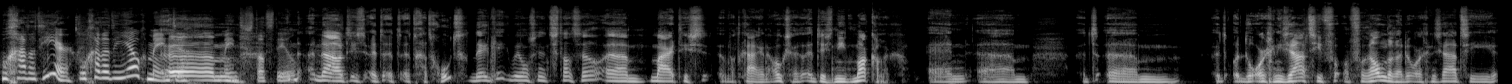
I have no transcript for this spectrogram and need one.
hoe gaat het hier? Hoe gaat het in jouw gemeente, um, gemeentestadsdeel? Nou, het, is, het, het, het gaat goed, denk ik, bij ons in het stadsdeel. Um, maar het is, wat Karin ook zegt, het is niet makkelijk. En um, het, het, de organisatie veranderen, de organisatie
